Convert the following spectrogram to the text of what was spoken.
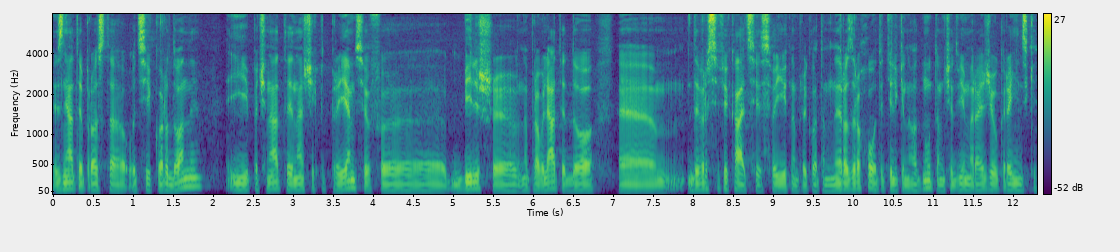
зняти просто оці кордони. І починати наших підприємців е, більше направляти до е, диверсифікації своїх, наприклад, там не розраховувати тільки на одну там чи дві мережі українські,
